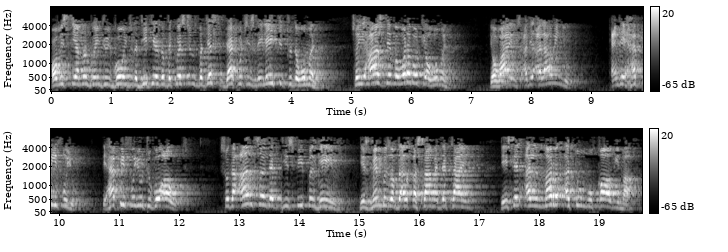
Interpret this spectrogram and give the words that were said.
Obviously, I'm not going to go into the details of the questions, but just that which is related to the woman. So he asked them, but what about your woman? Your wives, are they allowing you? And they're happy for you. They're happy for you to go out. So the answer that these people gave, these members of the Al-Qassam at that time, they said, Al-mar'atu muqawima.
